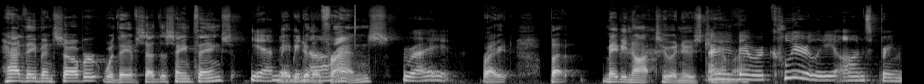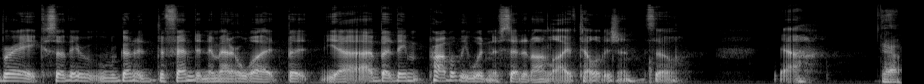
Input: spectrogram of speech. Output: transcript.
had they been sober, would they have said the same things? Yeah, maybe to their friends, Right. right? But maybe not to a news I camera. mean, they were clearly on spring break, so they were going to defend it no matter what. But yeah, but they probably wouldn't have said it on live television. So, yeah. Yeah.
